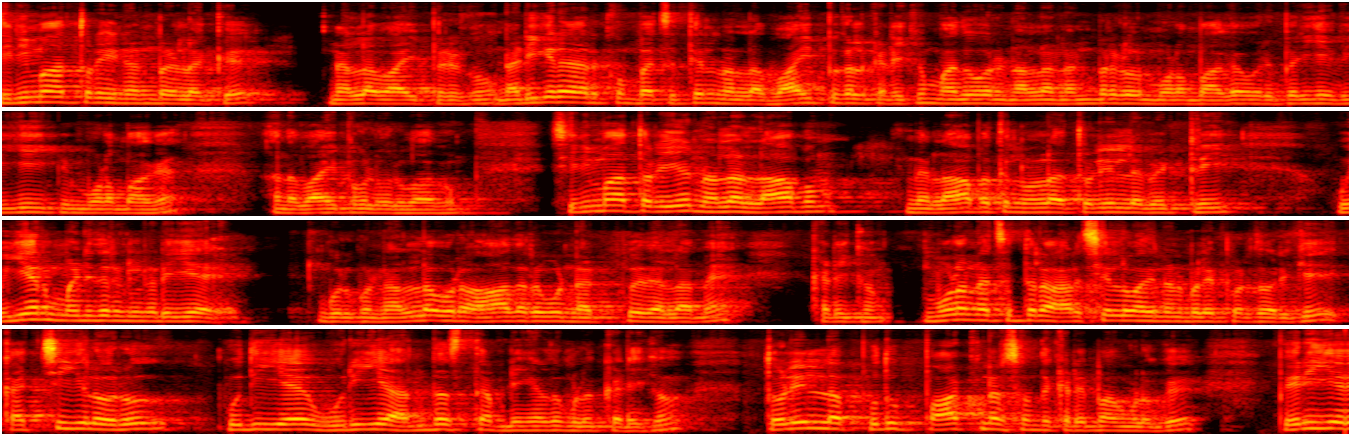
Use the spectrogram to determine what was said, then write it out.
சினிமாத்துறை நண்பர்களுக்கு நல்ல வாய்ப்பு இருக்கும். நடிகராக இருக்கும் பட்சத்தில் நல்ல வாய்ப்புகள் கிடைக்கும். அது ஒரு நல்ல நண்பர்கள் மூலமாக ஒரு பெரிய விஐபி மூலமாக அந்த வாய்ப்புகள் உருவாகும். சினிமா துறையும் நல்ல லாபம் இந்த லாபத்தில் நல்ல தொழிலில் வெற்றி உயர் மனிதர்களிடையே உங்களுக்கு நல்ல ஒரு ஆதரவு நட்பு இது எல்லாமே கிடைக்கும். மூல நட்சத்திர அரசியல்வாதி நண்பர்களை பொறுத்த வரைக்கும் கட்சியில் ஒரு புதிய உரிய அந்தஸ்து அப்படிங்கிறது உங்களுக்கு கிடைக்கும். தொழிலில் புது பார்ட்னர்ஸ் வந்து கிடைப்பாங்க உங்களுக்கு. பெரிய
